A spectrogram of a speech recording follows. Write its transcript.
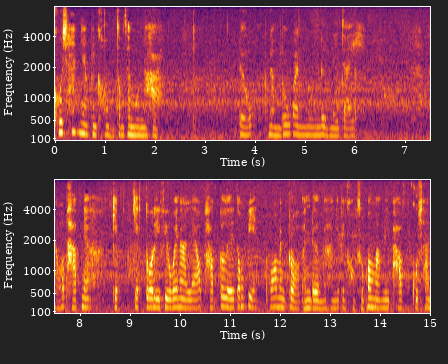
คุชชั่นยังเป็นของจงซันมุนนะคะ เดี๋ยวนัมเบอร์วันมือหนึ่งในใจ แต่ว่าพับเนี่ย เก็บเก็บตัวรีฟิลไว้นานแล้ว พับก็เลยต้องเปลี่ยน เพราะว่ามันกรอบอันเดิมนะคะ นี่เป็นของซุปเปอร์มามีพับคุชชั่น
